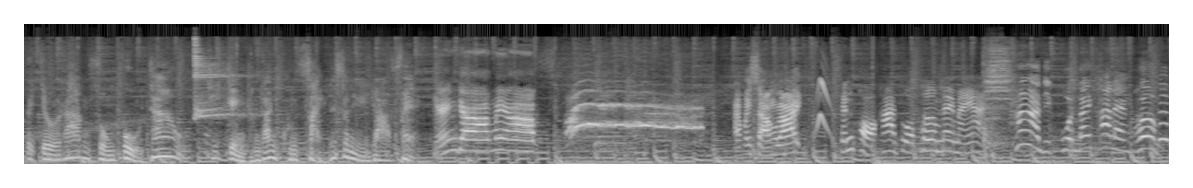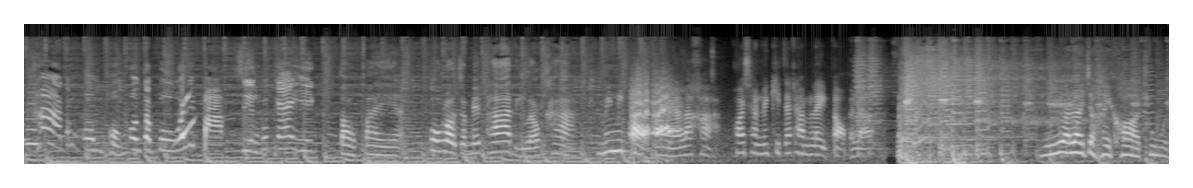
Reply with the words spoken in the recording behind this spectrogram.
ไปเจอร่างทรงปู่เจ้า ที่เก่งทางด้านคุณใส่และเสน่ห์ยาแฝกแกงยากไม่ออกเอาไปสองร้อยฉันขอค่าตัวเพิ่มได้ไหมอะข้าดิควรได้ค่าแรงเพิ่มข้าต้องอมผมอมตะปูไว้ในปากเสี่ยงพวกแกอีก ต่อไปอะ พวกเราจะไม่พลาดอีกแล้วค่ะ ไม่มีต่อไปแล้วล่ะค่ะ เพราะฉันไม่คิดจะทำอะไรอีกต่อไปแล้ว มีอะไรจะให้ข้าช่วย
